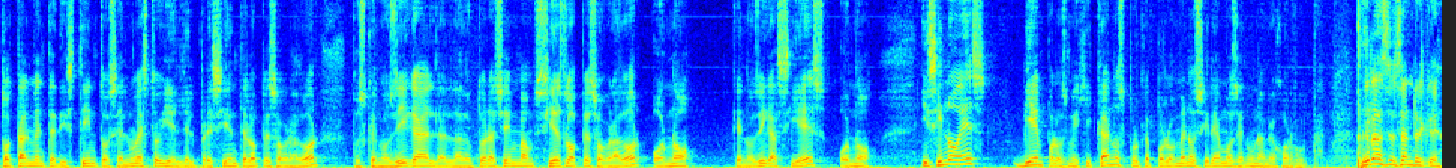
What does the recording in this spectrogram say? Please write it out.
totalmente distintos, el nuestro y el del presidente López Obrador, pues que nos diga la, la doctora Sheinbaum si es López Obrador o no, que nos diga si es o no. Y si no es, bien por los mexicanos, porque por lo menos iremos en una mejor ruta. Gracias, Enrique.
